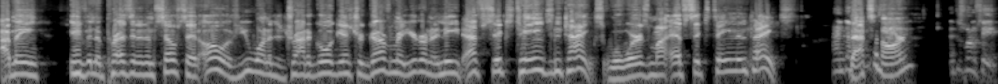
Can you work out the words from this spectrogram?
I mean, even the president himself said, "Oh, if you wanted to try to go against your government, you're going to need F-16s and tanks." Well, where's my F-16 and tanks? and That's an arm. That's what I'm saying.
